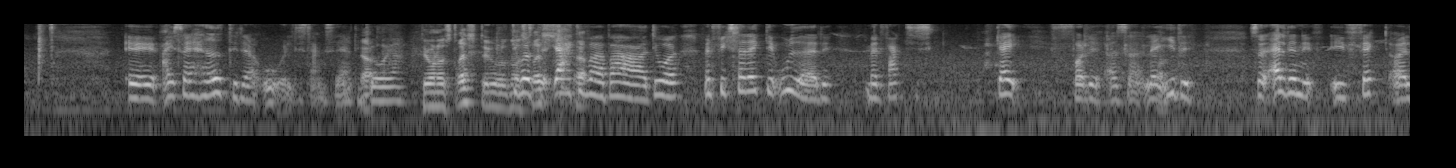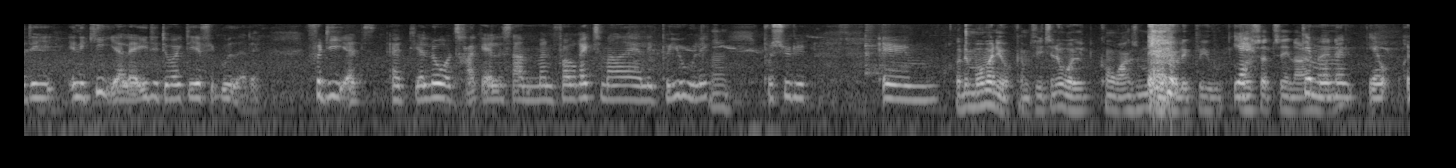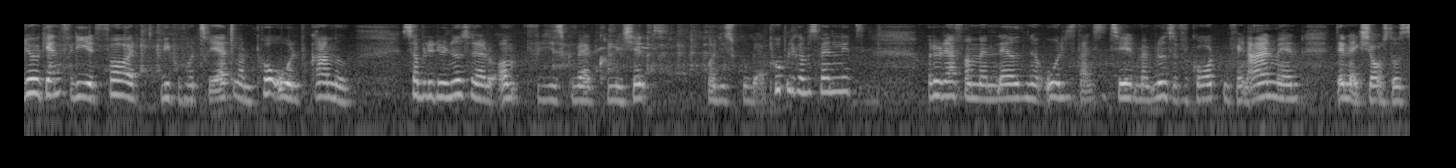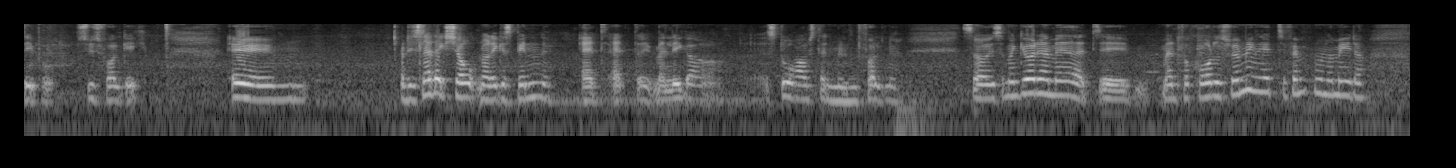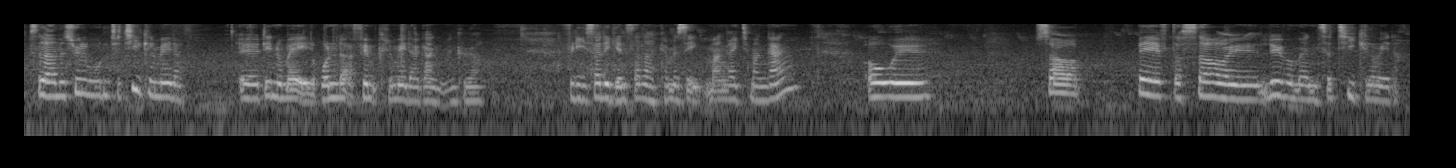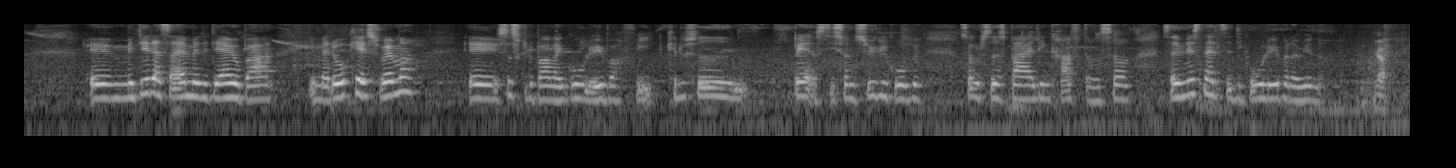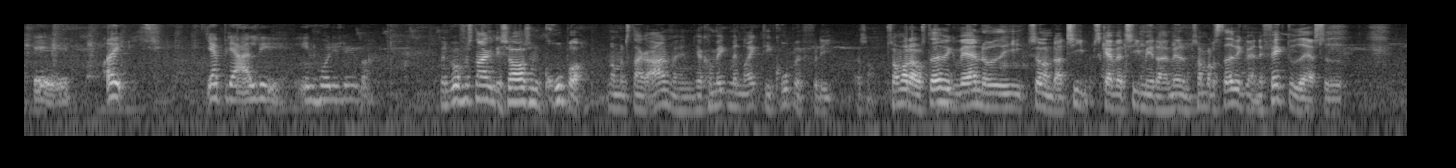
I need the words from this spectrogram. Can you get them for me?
Øh, ej, så jeg havde det der OL-distance der, det Ja. ja. gjorde jeg. Det var noget stress, det var noget Det var, stress. ja, det var bare, det var, man fik slet ikke det ud af det, man faktisk gav for det, altså lag i det. Så al den e- effekt og al det energi, jeg lagde i det, det var ikke det, jeg fik ud af det. Fordi at, at jeg lå og trak alle sammen. Man får jo rigtig meget af at ligge på hjul, ikke? Mm. Mm. På cykel. Øhm, Og det må man jo, kan man sige, til en OL-konkurrence må man jo ligge på jul, Ja, modsat til en Det må man, jo. Og det er jo igen fordi, at for at vi kunne få triathlon på OL-programmet, så blev det jo nødt til at lave om, fordi det skulle være kommercielt, og det skulle være publikumsvenligt. Og det var derfor, man lavede den her OL-distance til, at man blev nødt til at forkorte den for en Ironman. Den er ikke sjov at stå og se på, synes folk ikke. Øhm, og det er slet ikke sjovt, når det ikke er spændende, at, at øh, man ligger stor afstand mellem folkene. Så, så man gjorde det her med, at øh, man forkortede svømningen lidt til 1500 meter, så lavede man cykelruten til 10 km. Øh, det er normalt runder af 5 km ad gangen, man kører. Fordi så er det igen, så der kan man se mange, rigtig mange gange. Og øh, så bagefter, så øh, løber man så 10 km. Øh, men det der så er med det, det er jo bare, jamen er du okay svømmer, øh, så skal du bare være en god løber. Fordi kan du sidde bagerst i sådan en cykelgruppe, så kan du sidde og spare alle dine kræfter, og så, så er det næsten altid de gode løber, der vinder. Ja. Øh, og jeg bliver aldrig en hurtig løber. Men hvorfor snakker de så også om grupper, når man snakker Ironman? Jeg kom ikke med den rigtige gruppe, fordi altså, så må der jo stadigvæk være noget i, selvom der er 10, skal være 10 meter imellem, så må der stadigvæk være en effekt ud af at sidde.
